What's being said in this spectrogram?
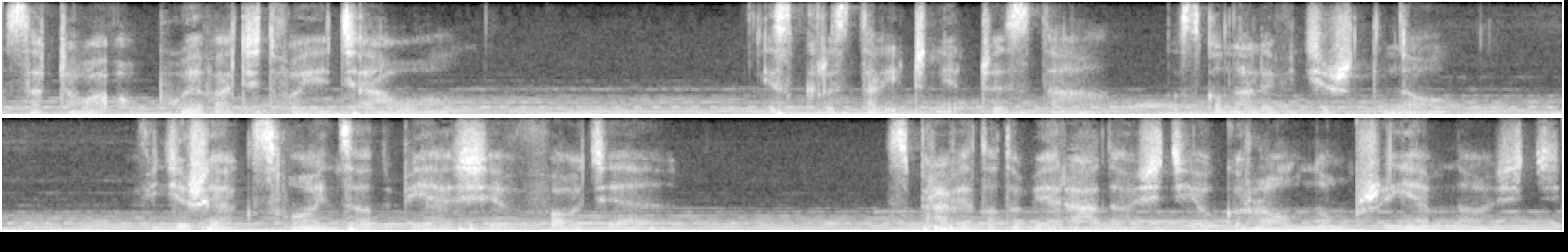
zaczęła opływać Twoje ciało. Jest krystalicznie czysta, doskonale widzisz dno. Widzisz, jak słońce odbija się w wodzie. Sprawia to Tobie radość i ogromną przyjemność.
